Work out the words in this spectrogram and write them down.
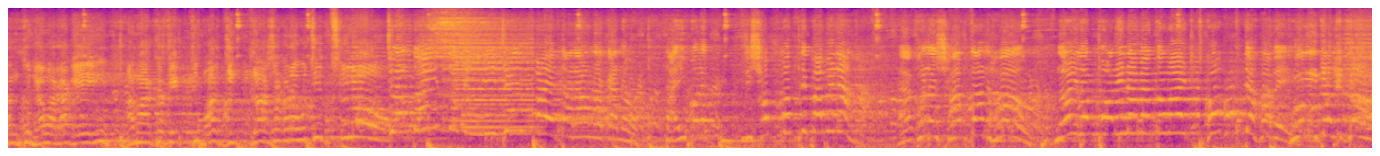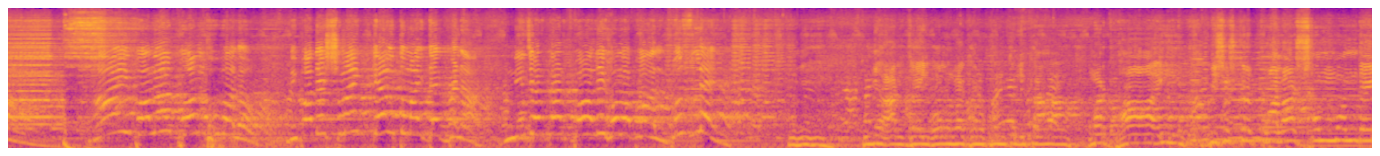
সিদ্ধান্ত নেওয়ার আগে আমার কাছে একটিবার জিজ্ঞাসা করা উচিত ছিল। যতই তুমি নিজের না কেন, তাই বলে পিতৃ সম্পত্তি পাবে না। এখনও সাবধান হও, নইলে পরিণামে তুমি আর যাই বলো না কেন কুন্তলিকা। আমার ভাই বিশেষ করে পলার সম্বন্ধে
